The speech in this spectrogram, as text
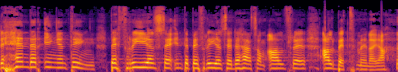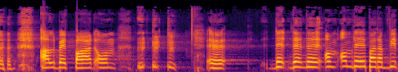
Det händer ingenting. Befrielse, inte befrielse, det här som Alfred, Albert menar jag. Albert bad om. Eh, det, det, det, om, om det är bara vi,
